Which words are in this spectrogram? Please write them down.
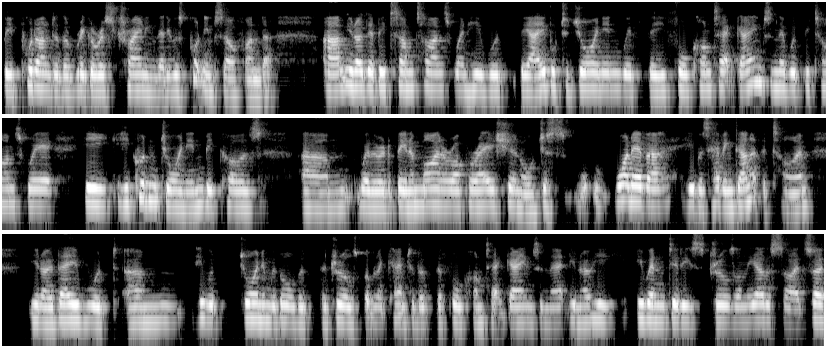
be put under the rigorous training that he was putting himself under um, you know there'd be some times when he would be able to join in with the full contact games and there would be times where he he couldn't join in because um, whether it had been a minor operation or just whatever he was having done at the time, you know, they would um, he would join in with all the, the drills. But when it came to the, the full contact games and that, you know, he he went and did his drills on the other side. So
